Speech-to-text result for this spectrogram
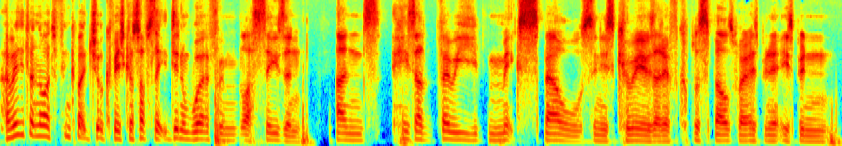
I really don't know what to think about Jutkiewicz because obviously it didn't work for him last season, and he's had very mixed spells in his career. He's had a couple of spells where he's been he's been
